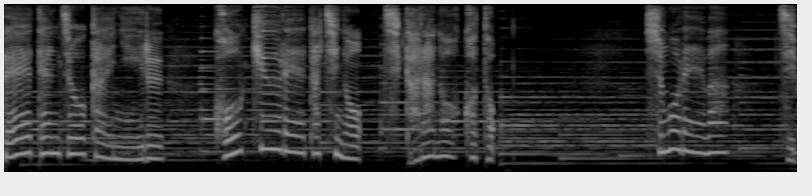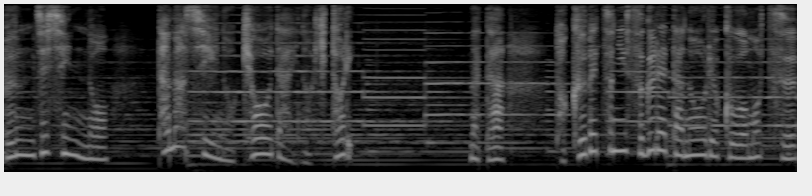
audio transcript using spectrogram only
霊天上界にいる高級霊たちの力のこと。守護霊は自分自身の魂の兄弟の一人。また特別に優れた能力を持つ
